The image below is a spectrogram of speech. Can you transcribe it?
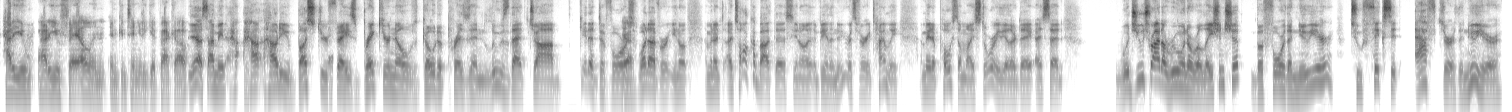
how do you how do you fail and, and continue to get back up yes i mean how, how do you bust your face break your nose go to prison lose that job get a divorce, yeah. whatever. You know, I mean, I, I, talk about this, you know, being the new year, it's very timely. I made a post on my story the other day. I said, Would you try to ruin a relationship before the new year to fix it after the new year?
